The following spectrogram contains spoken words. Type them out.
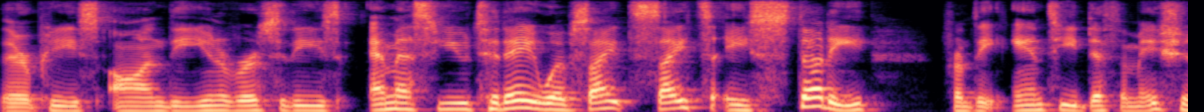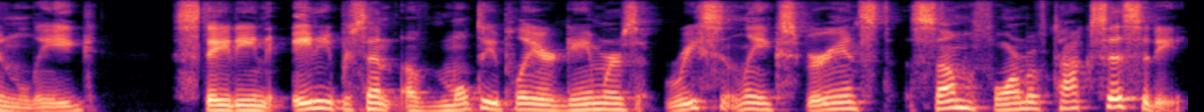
Their piece on the university's MSU Today website cites a study from the Anti Defamation League stating 80% of multiplayer gamers recently experienced some form of toxicity.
